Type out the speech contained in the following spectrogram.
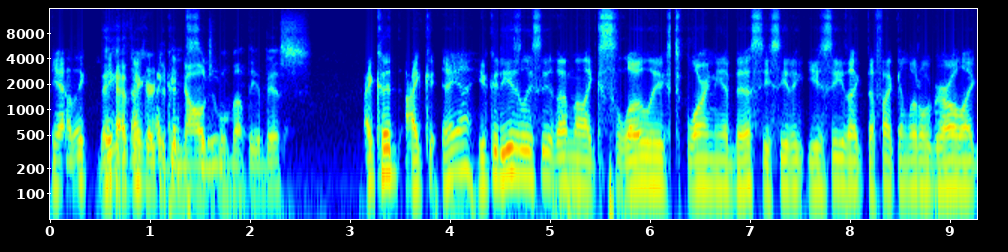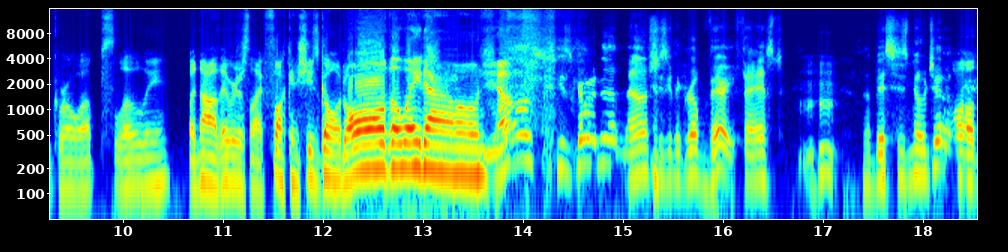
Yeah, like They have the I- I character to be could see- knowledgeable about the abyss. I could, I could, yeah, you could easily see them like slowly exploring the abyss. You see the, you see like the fucking little girl like grow up slowly, but no, they were just like fucking. She's going all the way down. Yep. Oh, she's growing up now. She's gonna grow up very fast. hmm Abyss is no joke. Well,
